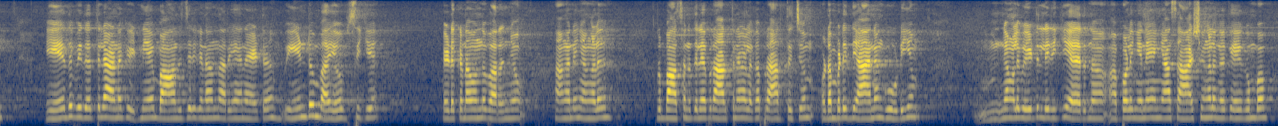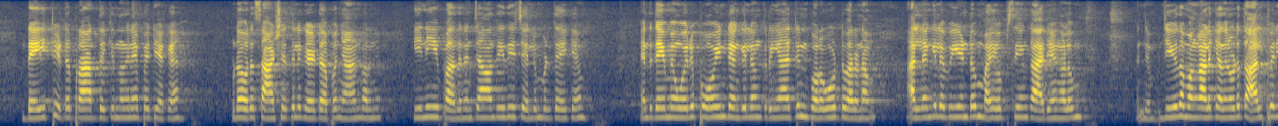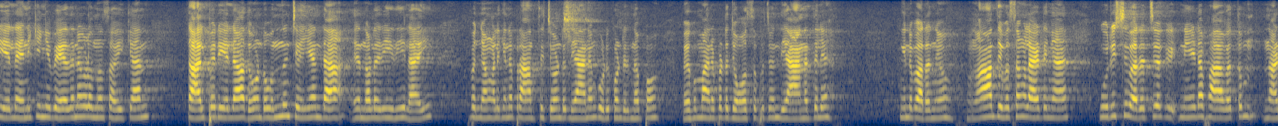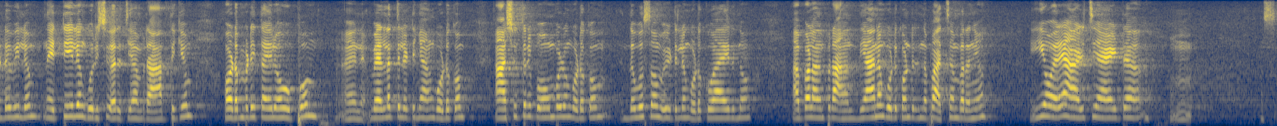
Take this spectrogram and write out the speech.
ഏത് വിധത്തിലാണ് കിഡ്നിയെ ബാധിച്ചിരിക്കണമെന്ന് അറിയാനായിട്ട് വീണ്ടും ബയോപ്സിക്ക് എടുക്കണമെന്ന് പറഞ്ഞു. അങ്ങനെ ഞങ്ങൾ കൃപാസനത്തിലെ പ്രാർത്ഥനകളൊക്കെ പ്രാർത്ഥിച്ചും ഉടമ്പടി ധ്യാനം കൂടിയും ഞങ്ങൾ വീട്ടിലിരിക്കുകയായിരുന്നു. അപ്പോൾ ഇങ്ങനെ ഞാൻ സാക്ഷ്യങ്ങളൊക്കെ കേൾക്കുമ്പം ഡേറ്റ് ഇട്ട് പ്രാർത്ഥിക്കുന്നതിനെ പറ്റിയൊക്കെ ഇവിടെ ഓരോ സാക്ഷ്യത്തിൽ കേട്ട്. അപ്പോൾ ഞാൻ പറഞ്ഞു ഇനി പതിനഞ്ചാം തീയതി ചെല്ലുമ്പോഴത്തേക്കും എന്റെ ദൈവമേ ഒരു പോയിന്റെങ്കിലും ക്രിയാറ്റിൻ പുറകോട്ട് വരണം. അല്ലെങ്കിൽ വീണ്ടും ബയോപ്സിയും കാര്യങ്ങളും ജീവിത പങ്കാളിക്ക് അതിനോട് താല്പര്യമില്ല. എനിക്കിങ്ങി വേദനകളൊന്നും സഹിക്കാൻ താല്പര്യമില്ല. അതുകൊണ്ട് ഒന്നും ചെയ്യണ്ട എന്നുള്ള രീതിയിലായി. അപ്പം ഞങ്ങളിങ്ങനെ പ്രാർത്ഥിച്ചുകൊണ്ട് ധ്യാനം കൂടിക്കൊണ്ടിരുന്നപ്പോൾ ബഹുമാനപ്പെട്ട ജോസഫ് അച്ഛൻ ധ്യാനത്തിൽ ഇങ്ങനെ പറഞ്ഞു ആ ദിവസങ്ങളായിട്ട് ഞാൻ കുരിശ് വരച്ച് കിഡ്നിയുടെ ഭാഗത്തും നടുവിലും നെറ്റിയിലും കുരിശ് വരച്ച് ഞാൻ പ്രാർത്ഥിക്കും. ഉടമ്പടി തൈലവും ഉപ്പും വെള്ളത്തിലിട്ട് ഞാൻ കൊടുക്കും. ആശുപത്രി പോകുമ്പോഴും കൊടുക്കും. ദിവസവും വീട്ടിലും കൊടുക്കുമായിരുന്നു. അപ്പോൾ അത് ധ്യാനം കൂടിക്കൊണ്ടിരുന്നപ്പോൾ അച്ഛൻ പറഞ്ഞു ഈ ഒരാഴ്ചയായിട്ട്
